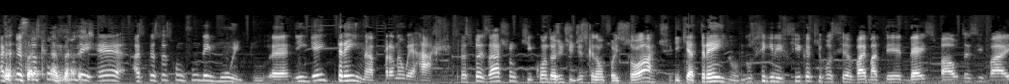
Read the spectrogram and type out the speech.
As pessoas Sacanagem. confundem, é, as pessoas confundem muito. É, ninguém treina pra não errar. As pessoas acham que quando a gente diz que não foi sorte e que é treino, não significa que você vai bater 10 faltas e vai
